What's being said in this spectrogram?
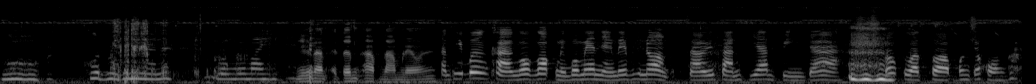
โอ้โคตรมันก็เนียนเลยลงใหม่ นี่ขนาดไอ้เต้นอาบน้ำแล้วนะอันที่เบิ้งขางอกงอกๆหนึ่งพ่อแม่นอย่างได้พี่น้องสาวอีสานขี้ย่านปิงจ้า ต้องตรวจสอบเบิ้งเจ้าของก่อน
